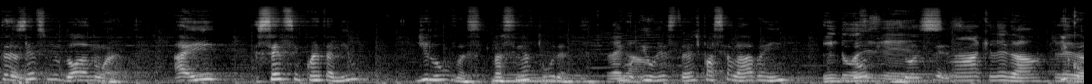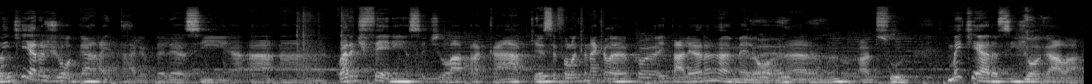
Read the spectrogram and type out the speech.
300 mil dólares no ano, aí 150 mil de luvas na assinatura. legal. E, e o restante parcelava em Em 12, Doze- vezes. doze vezes. Ah, que legal. Que E legal. como é que era jogar na Itália, Pelé? Assim, a, a- a- qual era a diferença de lá pra cá? Porque você falou que naquela época a Itália era melhor, É, né? Era um absurdo. Como é que era, assim, jogar lá?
